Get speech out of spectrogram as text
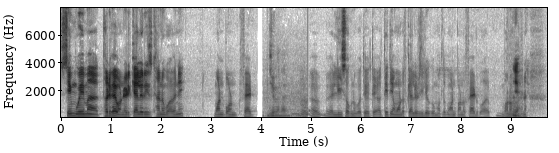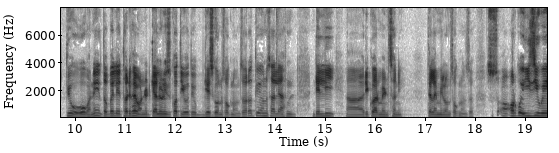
सेम वेमा थर्टी फाइभ हन्ड्रेड क्यालोरिज खानुभयो भने वान पाउन्ड फ्याट लिइसक्नुभयो। त्यो त्यति अमाउन्ट अफ क्यालोरिज लिएको मतलब वान पाउन्ड अफ फ्याट भयो भनौँ न होइन। त्यो हो भने तपाईँले थर्टी फाइभ हन्ड्रेड क्यालोरिज कति हो त्यो गेस गर्नु सक्नुहुन्छ र त्यो अनुसारले आफ्नो डेली रिक्वायरमेन्ट छ नि त्यसलाई मिलाउनु सक्नुहुन्छ। अर्को इजी वे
